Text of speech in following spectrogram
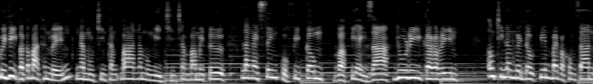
Quý vị và các bạn thân mến, ngày 9 tháng 3 năm 1934 là ngày sinh của phi công và phi hành gia Yuri Gagarin. Ông chính là người đầu tiên bay vào không gian,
